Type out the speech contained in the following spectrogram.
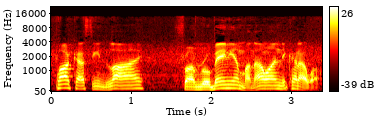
podcasting live from Romania, Managua, Nicaragua.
